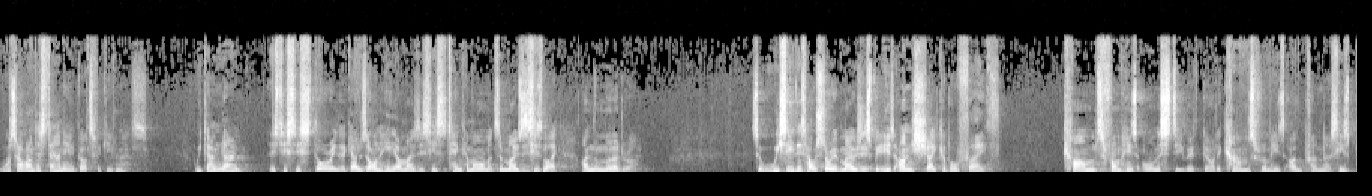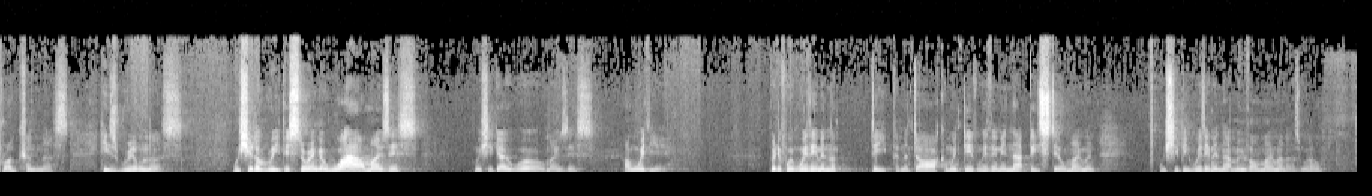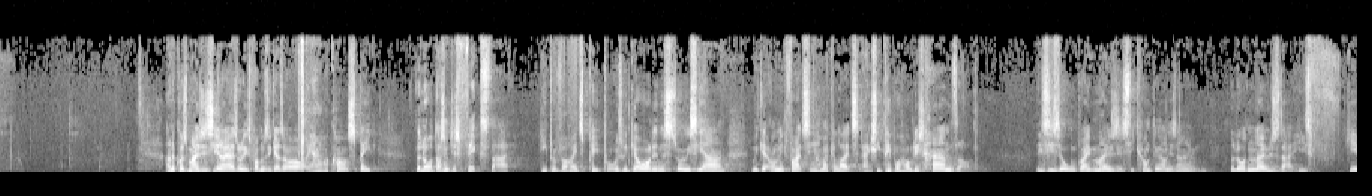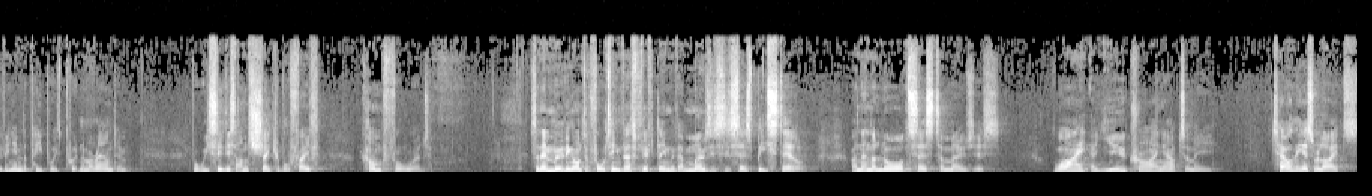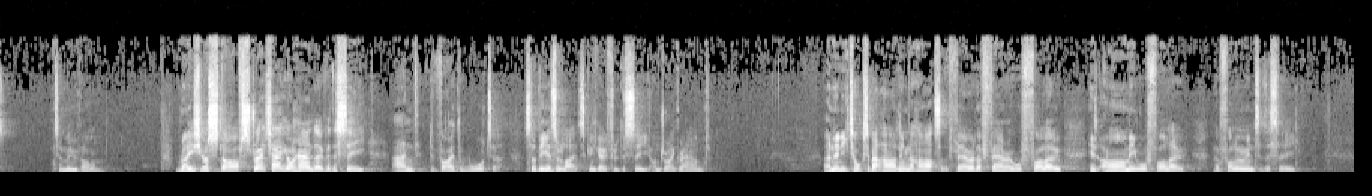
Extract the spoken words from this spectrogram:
what's our understanding of God's forgiveness? We don't know. There's just this story that goes on here. Moses hears the Ten Commandments, and Moses is like, I'm the murderer. So we see this whole story of Moses, but his unshakable faith comes from his honesty with God. It comes from his openness, his brokenness, his realness. We shouldn't read this story and go, wow, Moses. We should go, whoa, Moses, I'm with you. But if we're with him in the deep and the dark, and we're with him in that be still moment, we should be with him in that move on moment as well. And of course, Moses, you know, has all these problems. He goes, Oh, you know, I can't speak. The Lord doesn't just fix that, He provides people. As we go on in the story, we see Aaron, we get on, he fights the Amalekites. Actually, people hold his hands up. This is all great Moses. He can't do it on his own. The Lord knows that. He's giving him the people, He's putting them around him. But we see this unshakable faith come forward. So then, moving on to 14, verse 15, we have Moses who says, Be still. And then the Lord says to Moses, why are you crying out to me? Tell the Israelites to move on. Raise your staff, stretch out your hand over the sea, and divide the water so the Israelites can go through the sea on dry ground. And then he talks about hardening the hearts of the Pharaoh. The Pharaoh will follow, his army will follow. They'll follow him into the sea.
